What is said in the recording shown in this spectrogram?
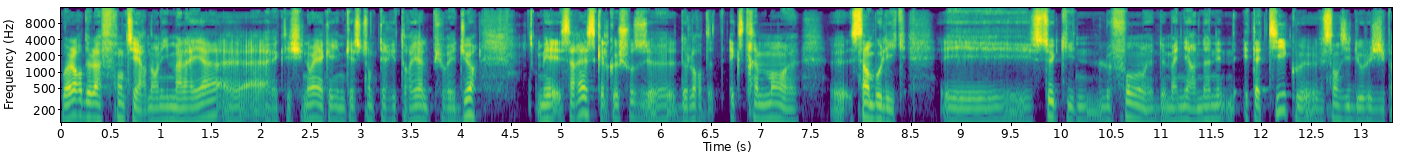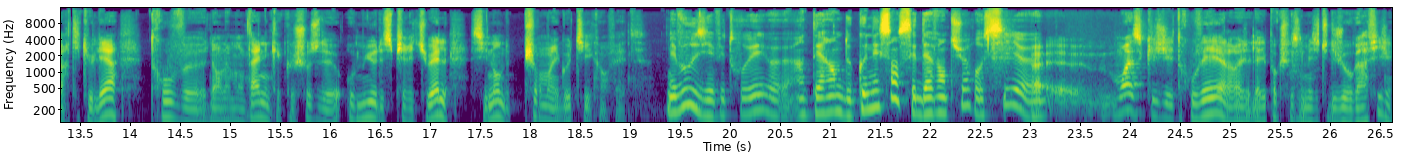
ou alors de la frontière. Dans l'Himalaya, euh, avec les Chinois, il y a une question territoriale pure et dure, mais ça reste quelque chose de, l'ordre extrêmement euh, euh, symbolique. Et ceux qui le font de manière non étatique, sans idéologie particulière, trouvent dans la montagne quelque chose de, au mieux de spirituel, sinon de purement égotique en fait. Mais vous, vous y avez trouvé euh, un terrain de connaissance et d'aventure aussi euh euh, Moi, ce que j'ai trouvé, alors à l'époque, je faisais mes études de géographie,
